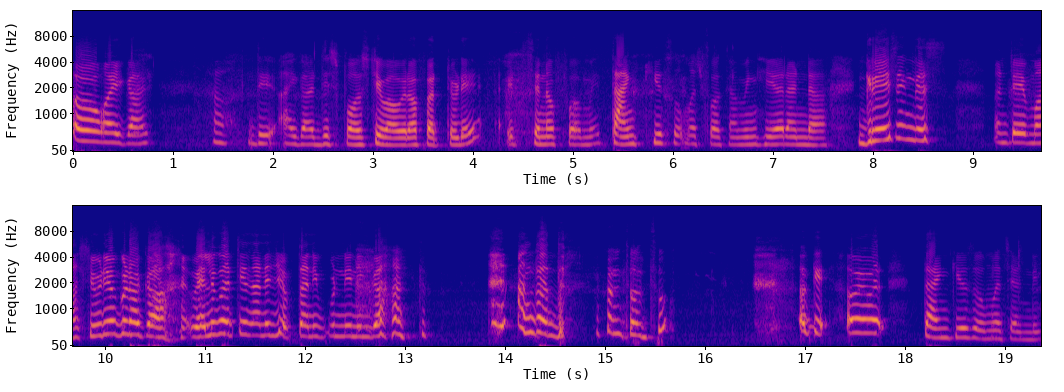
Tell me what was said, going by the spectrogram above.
oh my god. Ah, the, i got this positive aura for it's enough for me thank you so much for coming here and gracing this అంటే మా స్టూడియో కూడా ఒక వెలుగు వచ్చిందని చెప్తాను. ఇప్పుడు నేను ఇంకా అంత అంత వద్దు అంత వద్దు okay thank you so much అండి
